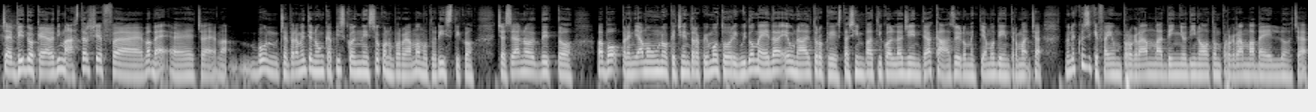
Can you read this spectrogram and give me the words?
Cioè, vedo che era di Masterchef, eh, vabbè, eh, cioè, ma boh, cioè, veramente non capisco il nesso con un programma motoristico. Cioè, se hanno detto, vabbè, prendiamo uno che c'entra con i motori, Guido Meda, e un altro che sta simpatico alla gente a caso e lo mettiamo dentro, ma cioè, non è così che fai un programma degno di nota, un programma bello, cioè...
